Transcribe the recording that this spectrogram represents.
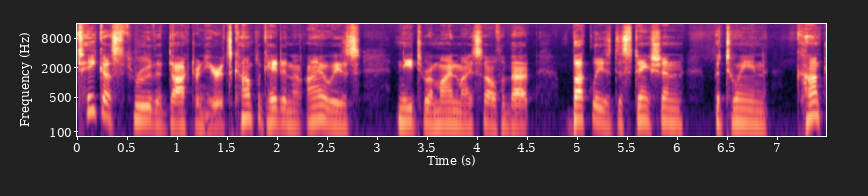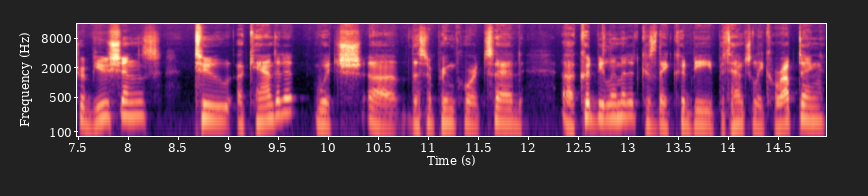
take us through the doctrine here. It's complicated, and I always need to remind myself about Buckley's distinction between contributions to a candidate, which uh, the Supreme Court said uh, could be limited because they could be potentially corrupting,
